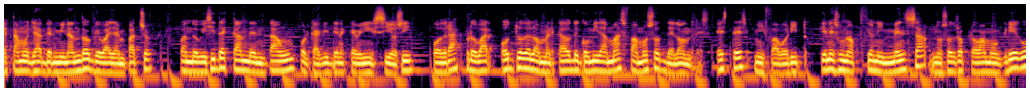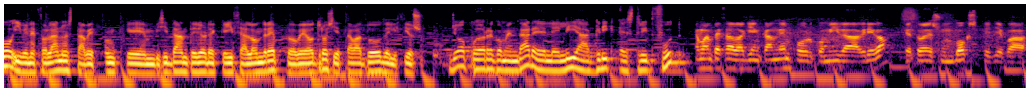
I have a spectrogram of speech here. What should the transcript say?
Estamos ya terminando, que vaya empacho. Cuando visites Camden Town, porque aquí tienes que venir sí o sí, podrás probar otro de los mercados de comida más famosos de Londres. Este es mi favorito. Tienes una opción inmensa, nosotros probamos griego y venezolano esta vez, aunque en visitas anteriores que hice a Londres probé otros y estaba todo delicioso. Yo puedo recomendar el Elia Greek Street Food. Hemos empezado aquí en Camden por comida griega, que esto es un box que lleva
